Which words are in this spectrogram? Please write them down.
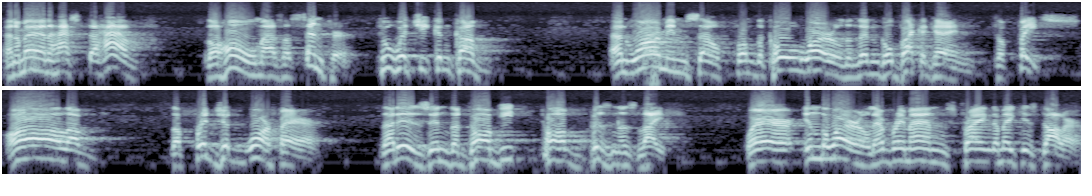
And a man has to have the home as a center to which he can come and warm himself from the cold world and then go back again to face all of the frigid warfare that is in the dog eat dog business life, where in the world every man's trying to make his dollar.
